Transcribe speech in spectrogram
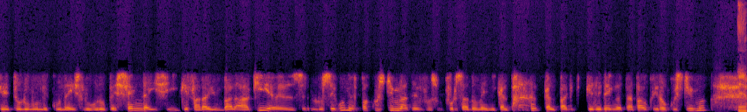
que tot el món coneix, el grup Senda ici, que farà un bal. Aquí, eh, el segon és pas costumat, eh, forçadament, cal pa, cal pa que de venga tapau qui no costuma. Eh.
